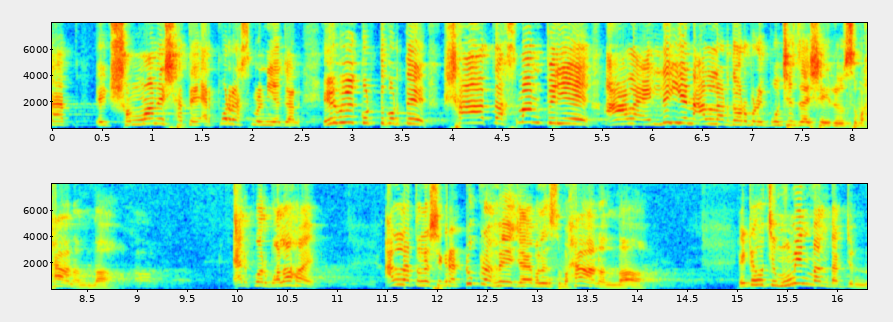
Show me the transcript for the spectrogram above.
হ্যাঁ, এই সম্মানের সাথে এরপর আসমান নিয়ে যান। এভাবে করতে করতে সাত আসমান পেরিয়ে আল্লাহ লিয়েন আল্লাহর দরবারে পৌঁছে যায় সেই সুবহান আল্লাহ এরপর বলা হয়, আল্লাহ তালা সেখানে টুকরা হয়ে যায়, বলেন সুবহান আল্লাহ এটা হচ্ছে মুমিন বান্দার জন্য।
